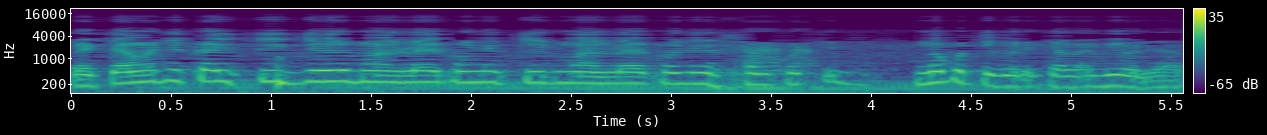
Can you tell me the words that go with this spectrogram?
त्याच्यामध्ये काही चीज जळ मानलाय कोणी चीज मानलाय कोणी संपत्ती. नको तिकडे त्याला बिळ भाग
